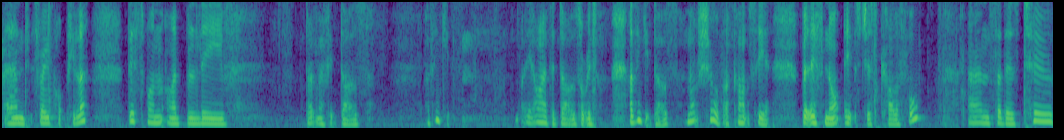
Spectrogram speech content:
And it's very popular. This one, I believe, don't know if it does. I think it, it either does or it, I think it does. I'm not sure, but I can't see it. But if not, it's just colourful. And so there's two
